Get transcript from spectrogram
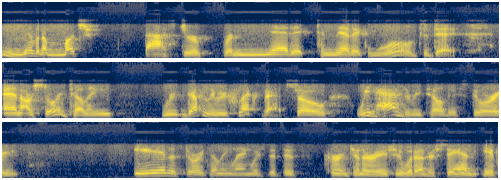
live in a much faster, frenetic, kinetic world today, and our storytelling re- definitely reflects that. So we had to retell this story in a storytelling language that this current generation would understand if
